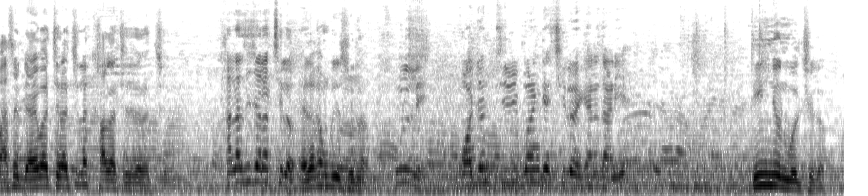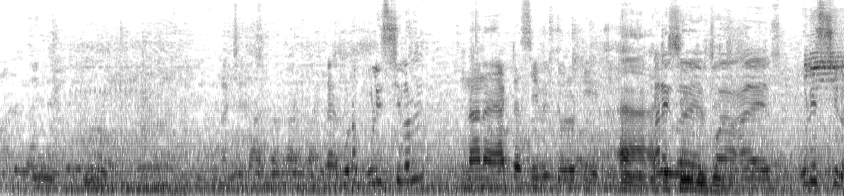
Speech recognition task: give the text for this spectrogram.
বাসের ড্রাইভার চালাচ্ছিল না খালাচ্ছে চালাচ্ছে খালাসি চালাচ্ছিল? এরকম কিছু শুনলাম। শুনলে কজন থ্রি পয়েন্টে ছিল এখানে দাঁড়িয়ে? তিনজন বলছিল। কোনো পুলিশ ছিল না? না না একটা সিভিক দুটো টিএটি হ্যাঁ মানে একটা সিভিক ডিউটি আহ, পুলিশ ছিল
